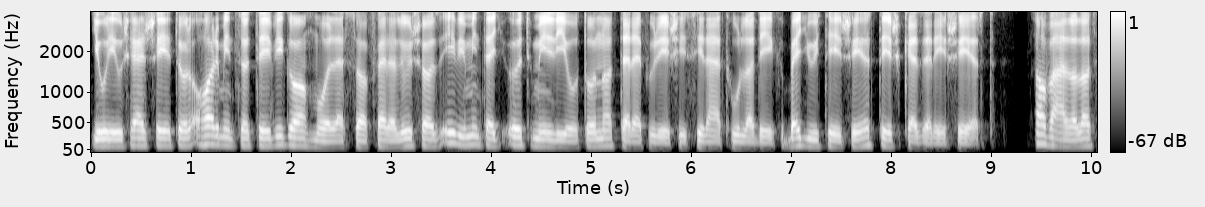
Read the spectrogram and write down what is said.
Július 1-től 35 évig a MOL lesz a felelős az évi mintegy 5 millió tonna települési szilárd hulladék begyűjtésért és kezelésért. A vállalat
